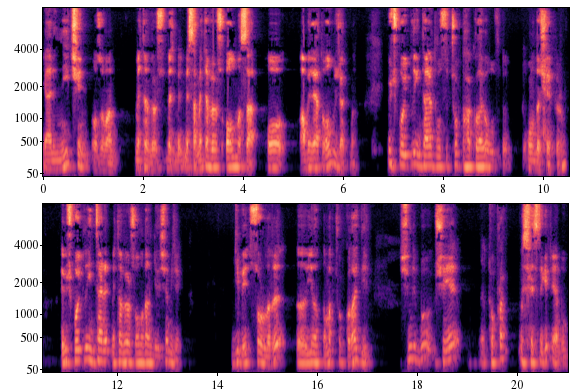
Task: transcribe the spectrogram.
Yani niçin o zaman Metaverse, me- mesela Metaverse olmasa o ameliyat olmayacak mı? Üç boyutlu internet olsa çok daha kolay olurdu. Onu da şey yapıyorum. E, üç boyutlu internet Metaverse olmadan gelişemeyecek gibi soruları e, yanıtlamak çok kolay değil. Şimdi bu şeye e, toprak meselesine gelince yani bu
